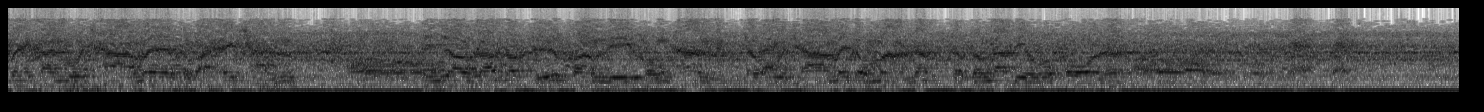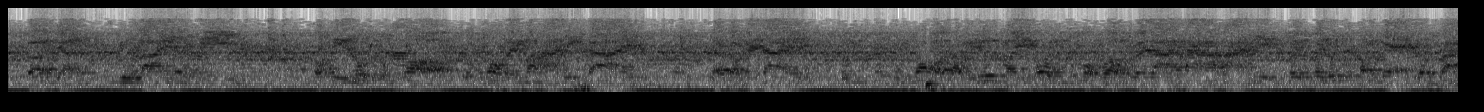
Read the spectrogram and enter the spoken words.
เป็นการบูชาไม่สบายให้ฉันเป็นยอมรับนับถือความดีของท่านแล้บูชาไม่ต้องมากนักสำนักเดียวพอ คนบอกว่าเวลาตั้งอาหารที่ไม่ไม่รู้ต้องแยกหรือเปล่า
